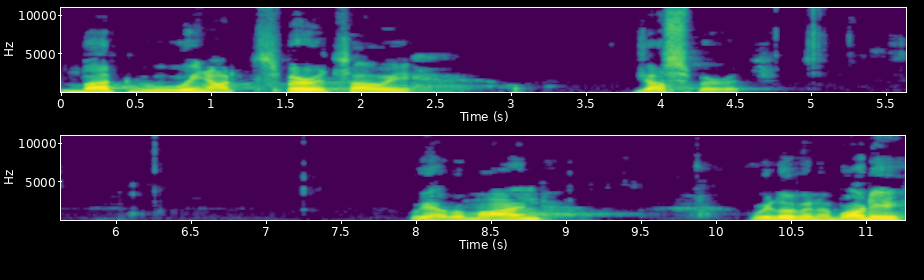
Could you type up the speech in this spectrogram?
But we're not spirits, are we? Just spirits. We have a mind, we live in a body,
